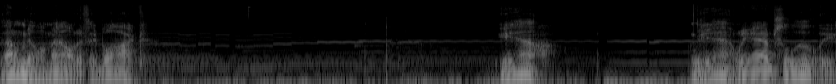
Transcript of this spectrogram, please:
That'll mill them out if they block. Yeah. Yeah, we absolutely.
